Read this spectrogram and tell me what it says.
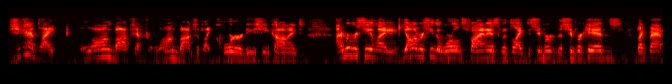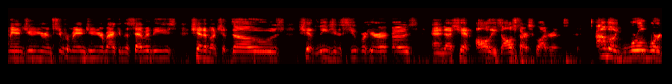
she had like long box after long box of like quarter DC comics. I remember seeing like y'all ever see the World's Finest with like the super the super kids like Batman Jr. and Superman Jr. back in the seventies. She had a bunch of those. She had Legion of Superheroes, and uh, she had all these All Star squadrons. I'm a World War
